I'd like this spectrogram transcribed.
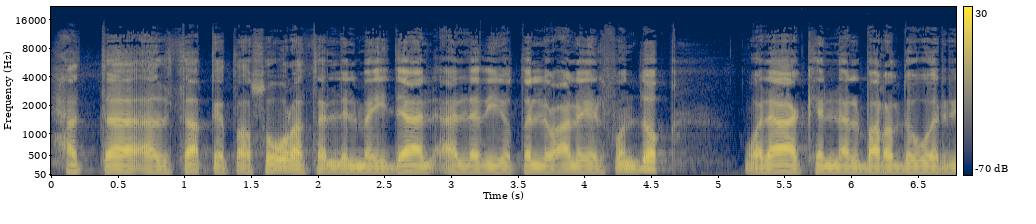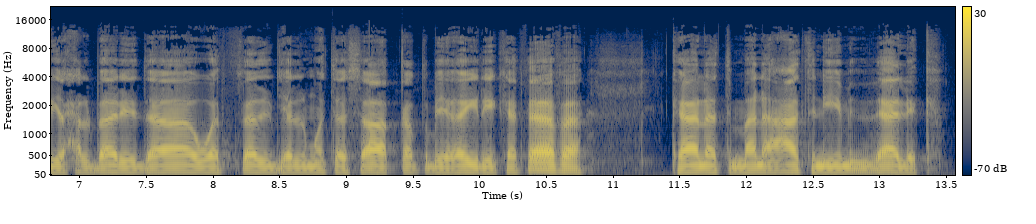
حتى ألتقط صورة للميدان الذي يطل عليه الفندق ولكن البرد والريح الباردة والثلج المتساقط بغير كثافة كانت منعتني من ذلك.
